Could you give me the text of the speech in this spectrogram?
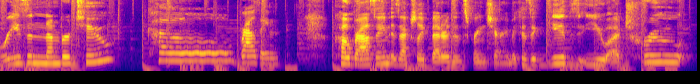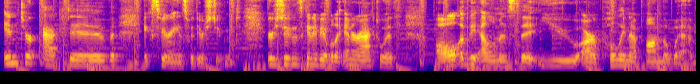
Reason number two co-browsing. Co-browsing is actually better than screen sharing because it gives you a true interactive experience with your student. Your student's gonna be able to interact with all of the elements that you are pulling up on the web.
